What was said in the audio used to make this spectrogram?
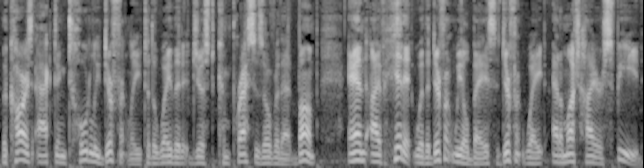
The car is acting totally differently to the way that it just compresses over that bump. And I've hit it with a different wheelbase, a different weight, at a much higher speed.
